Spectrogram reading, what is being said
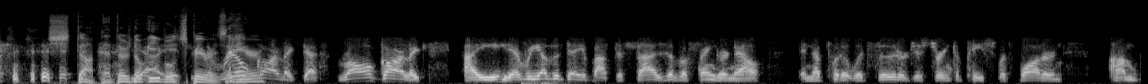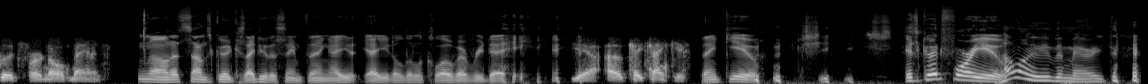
Stop that. There's no yeah, evil spirits real in here. garlic, that raw garlic, I eat every other day about the size of a fingernail, and I put it with food or just drink a piece with water, and I'm good for an old man. No, that sounds good because I do the same thing. I eat, I eat a little clove every day. yeah. Okay. Thank you. Thank you. Jeez. It's good for you. How long have you been married?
